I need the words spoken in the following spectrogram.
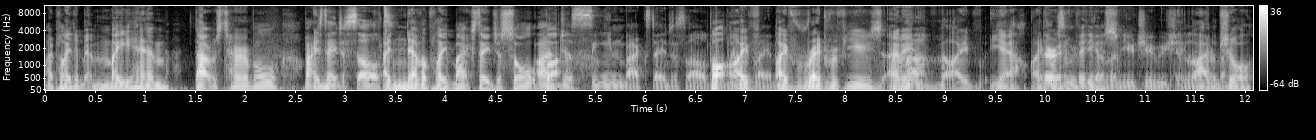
I played a bit of Mayhem. That was terrible. Backstage Assault. I never played Backstage Assault. I've but, just seen Backstage Assault. but I've. I've read reviews and Uh-huh. it I've yeah I've There's some reviews. videos on YouTube. You should look I'm sure.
